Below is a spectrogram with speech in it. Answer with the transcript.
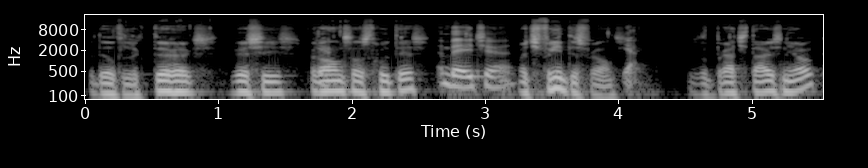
gedeeltelijk Turks, Russisch, Frans als het goed is. Een beetje. Want je vriend is Frans. Ja. Dus dat praat je thuis niet ook?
